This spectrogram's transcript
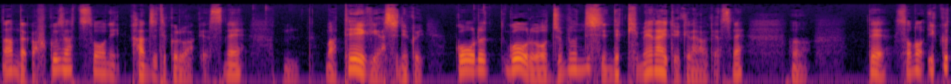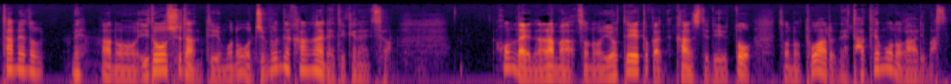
なんだか複雑そうに感じてくるわけですね。うん。まあ、定義がしにくい。ゴール、ゴールを自分自身で決めないといけないわけですね。うん。で、その行くためのね、あの、移動手段っていうものを自分で考えないといけないんですよ。本来なら、まあ、その予定とかに関してで言うと、そのとあるね、建物があります。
